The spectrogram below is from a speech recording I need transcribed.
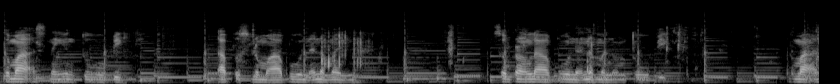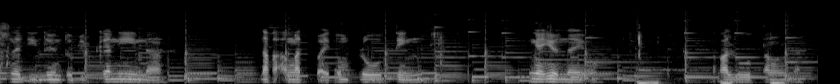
Tumaas na yung tubig. Tapos lumabo na naman. Sobrang labo na naman ng tubig. Tumaas na dito yung tubig kanina. Nakaangat pa itong floating. Ngayon na yun. Nakalutang na.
